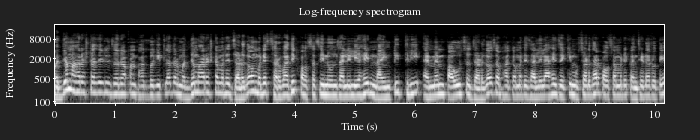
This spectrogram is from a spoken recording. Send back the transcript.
मध्य महाराष्ट्रातील जर आपण भाग बघितला तर मध्य महाराष्ट्रामध्ये जळगावमध्ये सर्वाधिक पावसाची नोंद झालेली आहे. नाईन्टी थ्री एम एम पाऊस जळगावच्या भागामध्ये झालेला आहे जे की मुसळधार पावसामध्ये कन्सिडर होते.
